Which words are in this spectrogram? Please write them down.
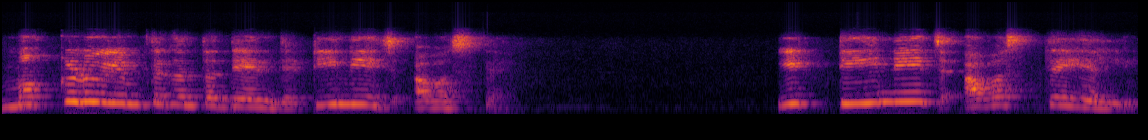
ಮಕ್ಕಳು ಎಂಬತಕ್ಕಂಥದ್ದೇನಿದೆ ಟೀನೇಜ್ ಅವಸ್ಥೆ. ಈ ಟೀನೇಜ್ ಅವಸ್ಥೆಯಲ್ಲಿ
